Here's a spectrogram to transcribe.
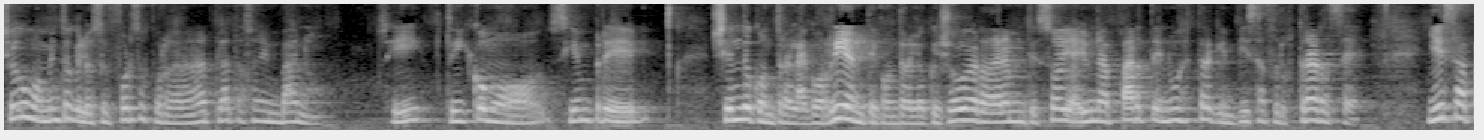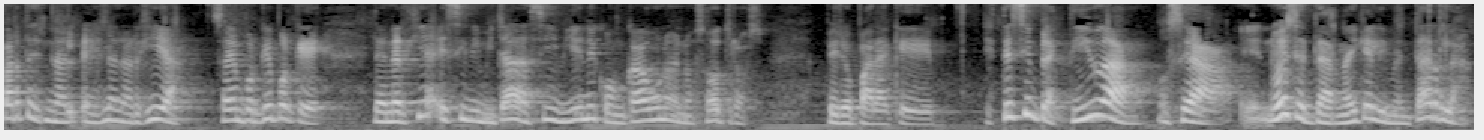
llega un momento que los esfuerzos por ganar plata son en vano, ¿sí? Estoy como siempre yendo contra la corriente, contra lo que yo verdaderamente soy. Hay una parte nuestra que empieza a frustrarse. Y esa parte es la, energía. ¿Saben por qué? Porque la energía es ilimitada, sí, viene con cada uno de nosotros pero para que esté siempre activa, o sea, eh, no es eterna, hay que alimentarla.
